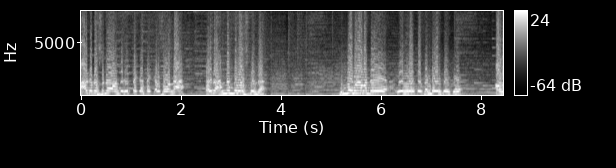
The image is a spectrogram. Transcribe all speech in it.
ಮಾರ್ಗದರ್ಶನ ಒಂದು ಇರ್ತಕ್ಕಂಥ ಕೆಲಸವನ್ನ ಕಳೆದ ಹನ್ನೊಂದು ವರ್ಷದಿಂದ ಹಿಂದೂ ಮಹಾಮಂಡಳಿ ಏನು ಇವತ್ತು ತಂಡ ಇರ್ತೈತೆ, ಅವ್ರ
